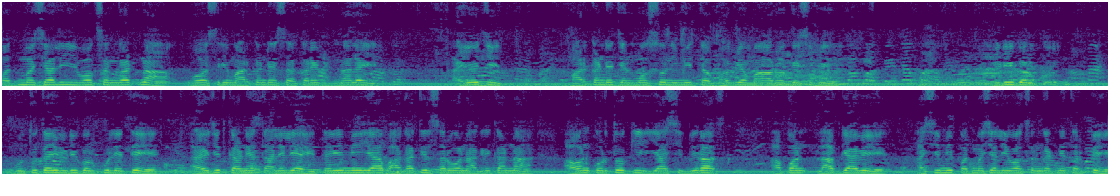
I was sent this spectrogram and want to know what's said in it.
पद्मशाली युवक संघटना व श्री मार्कंडे सहकारी रुग्णालय आयोजित मार्कंडे जन्मोत्सव निमित्त भव्य महाआरोग्य शिबिर. विडी गरकुल गोतुताई विडी गरकुल येथे आयोजित करण्यात आलेली आहे. तरी मी या भागातील सर्व नागरिकांना आवाहन करतो की या शिबिरात आपण लाभ घ्यावे अशी मी पद्मशाली युवक संघटनेतर्फे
